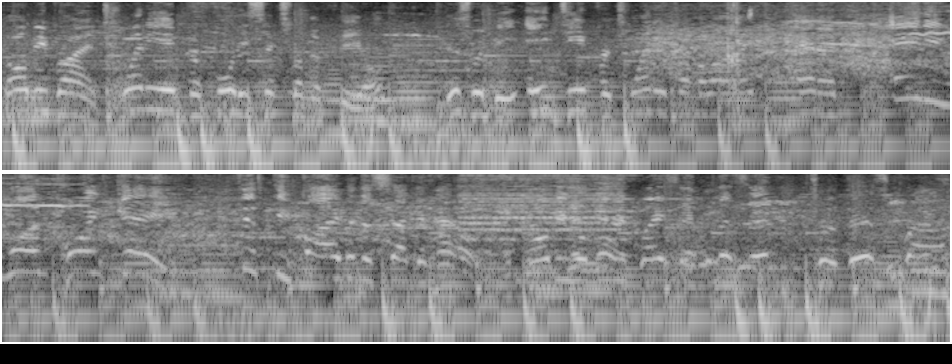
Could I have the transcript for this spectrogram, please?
Kobe Bryant, 28 for 46 from the field. This would be 18 for 20 from the line and an 81 point game. 55 in the second half. And Kobe will be replaced. And listen to this crowd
